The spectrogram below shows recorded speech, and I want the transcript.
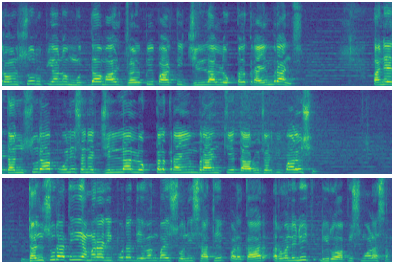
ત્રણસો રૂપિયાનો મુદ્દામાલ ઝડપી પાડતી જિલ્લા લોકલ ક્રાઇમ બ્રાન્ચ. અને ધનસુરા પોલીસ અને જિલ્લા લોકલ ક્રાઇમ બ્રાન્ચે દારૂ ઝડપી પાડ્યો છે. ધનસુરાથી અમારા રિપોર્ટર દેવાંગભાઈ સોની સાથે પડકાર Aravalli news bureau office Modasa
